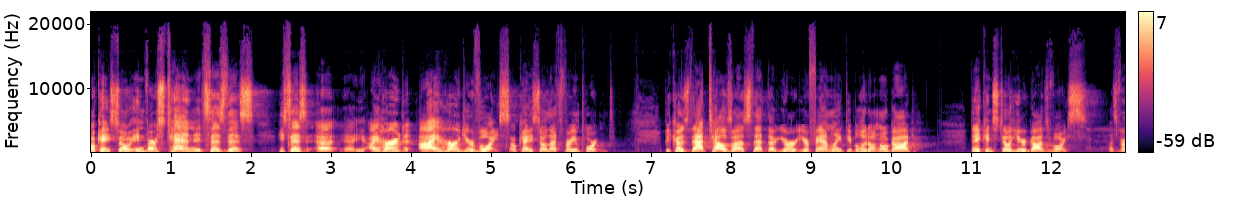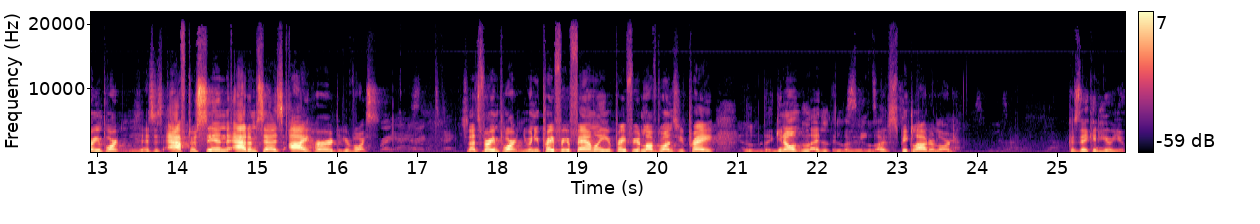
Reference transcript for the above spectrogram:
Okay, so in verse 10, it says this. He says, uh, I, heard, I heard your voice. Okay, so that's very important. Because that tells us that the, your, your family, people who don't know God, they can still hear God's voice. That's very important. This is after sin, Adam says, I heard your voice. So that's very important. When you pray for your family, you pray for your loved ones, you pray, you know, speak louder, Lord, because they can hear you.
